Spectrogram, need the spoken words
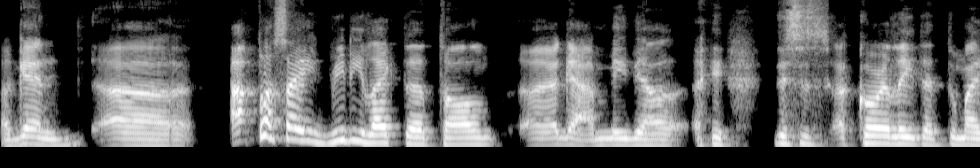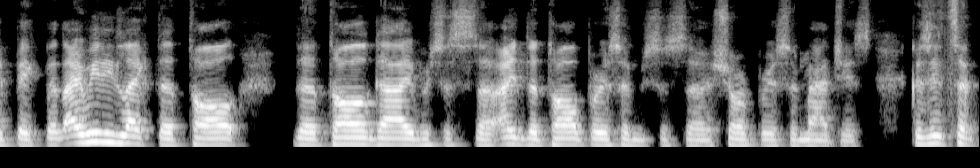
again, uh uh, plus I really like the tall uh, again maybe I'll this is uh, correlated to my pick but I really like the tall the tall guy versus uh, I- the tall person versus uh, short person matches because it's a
